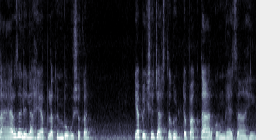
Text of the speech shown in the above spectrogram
तयार झालेला आहे आपला तुम्ही बघू शकाल. यापेक्षा जास्त घट्ट पाक तयार करून घ्यायचा नाही.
